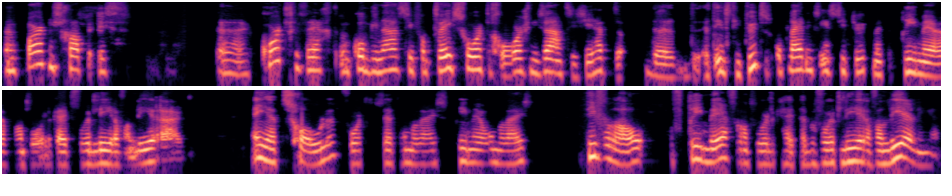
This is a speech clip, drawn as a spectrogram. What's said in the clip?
een partnerschap is uh, kort gezegd een combinatie van twee soortige organisaties. Je hebt de, het instituut, het opleidingsinstituut, met de primaire verantwoordelijkheid voor het leren van leraren. En je hebt scholen, voortgezet onderwijs, primair onderwijs, die vooral of primair verantwoordelijkheid hebben voor het leren van leerlingen.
